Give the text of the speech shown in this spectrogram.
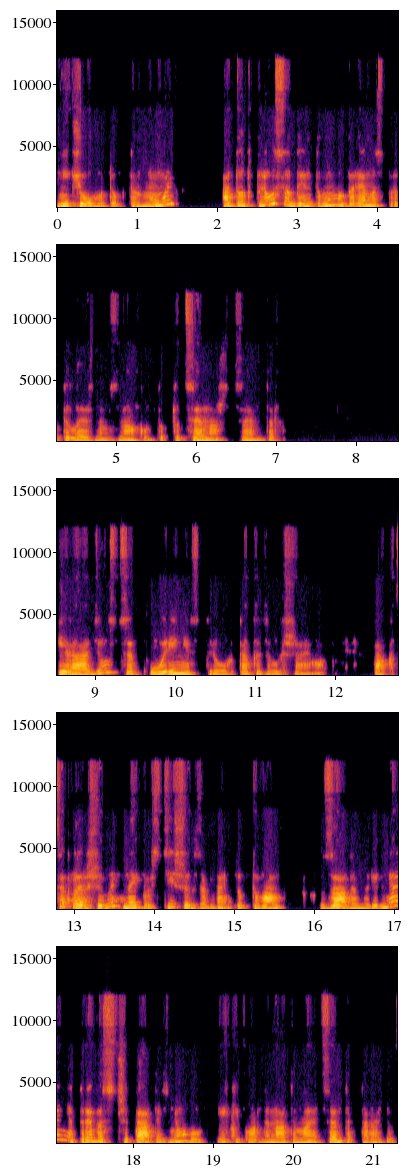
Нічого, тобто 0. А тут плюс 1, тому ми беремо з протилежним знаком. Тобто це наш центр. І радіус це корінь із трьох, так і залишаємо. Так, це перший вид найпростіших завдань. Тобто вам задано рівняння, треба считати з нього, які координати має центр та радіус.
